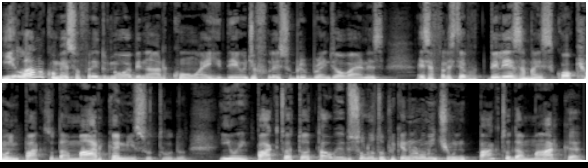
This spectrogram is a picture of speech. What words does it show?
E lá no começo eu falei do meu webinar com a RD, onde eu falei sobre brand awareness. Aí você falou, Estevam, beleza, mas qual que é o impacto da marca nisso tudo? E o impacto é total e absoluto, porque normalmente o impacto da marca,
